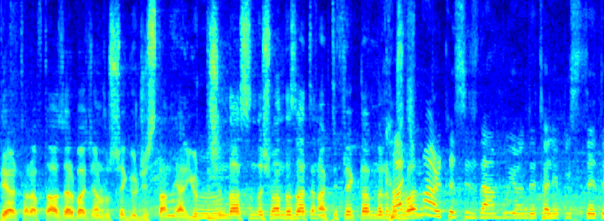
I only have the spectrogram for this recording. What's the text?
Diğer tarafta Azerbaycan, Rusya, Gürcistan. Yani yurt dışında aslında şu anda zaten aktif reklamlarımız Kaç var. marka sizden bu yönde talep istedi?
